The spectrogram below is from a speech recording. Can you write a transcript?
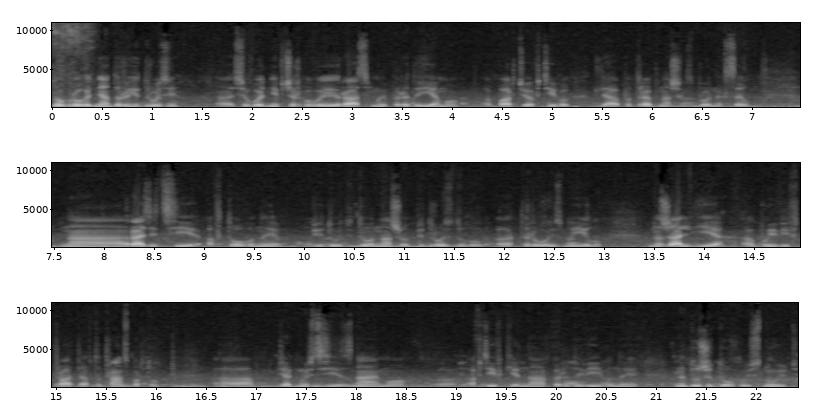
Доброго дня, дорогі друзі. Е, Сьогодні в черговий раз ми передаємо партію автівок для потреб наших збройних сил. Наразі ці авто вони підуть до нашого підрозділу е, ТРО Ізмаїлу. На жаль, є е, бойові втрати автотранспорту. Як ми всі знаємо, автівки на передовій вони не дуже довго існують.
